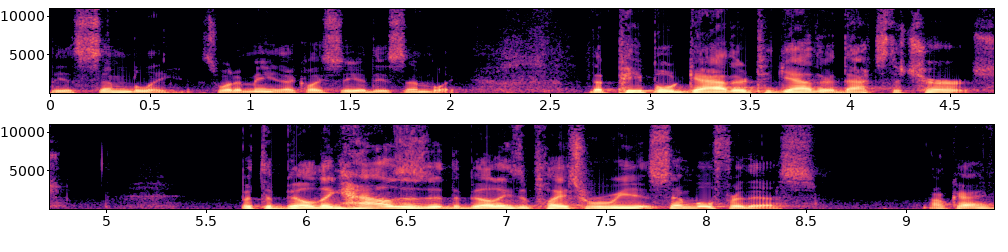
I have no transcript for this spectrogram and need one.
the assembly. That's what it means, ecclesia, the assembly. The people gathered together, that's the church. But the building houses it. The building is a place where we assemble for this. Okay?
